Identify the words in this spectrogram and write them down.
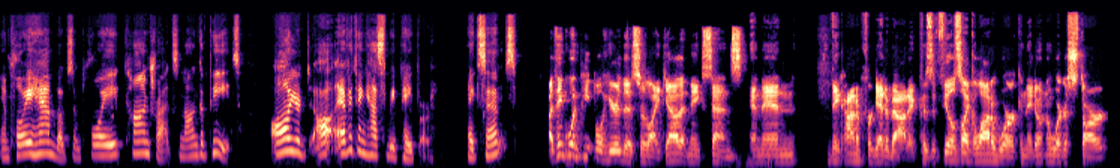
employee handbooks, employee contracts, non-competes. All your all, everything has to be papered. Make sense? I think when people hear this, they're like, yeah, that makes sense. And then they kind of forget about it because it feels like a lot of work and they don't know where to start.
